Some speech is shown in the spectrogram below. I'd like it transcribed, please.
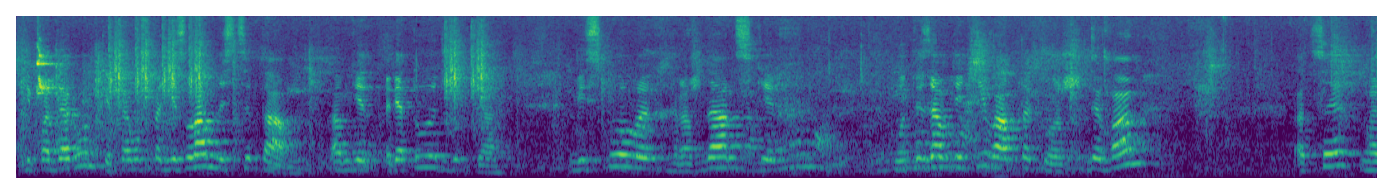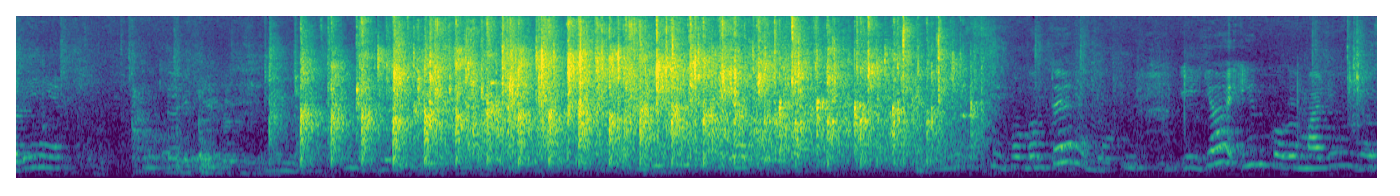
такі подарунки, тому що незламність це там, там, де рятують життя. Військових, гражданських. От і завдяки вам також. Це вам, а це Маріні. і я інколи малюю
